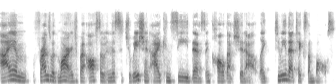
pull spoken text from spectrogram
i am friends with marge but also in this situation i can see this and call that shit out like to me that takes some balls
